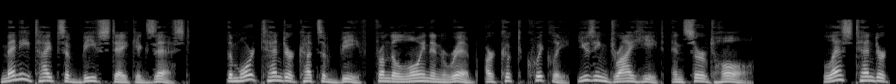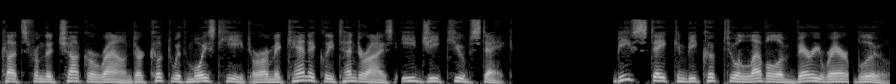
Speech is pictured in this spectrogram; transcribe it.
Many types of beefsteak exist. The more tender cuts of beef, from the loin and rib, are cooked quickly, using dry heat, and served whole. Less tender cuts from the chuck or round are cooked with moist heat or are mechanically tenderized e.g. cube steak. Beef steak can be cooked to a level of very rare blue,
